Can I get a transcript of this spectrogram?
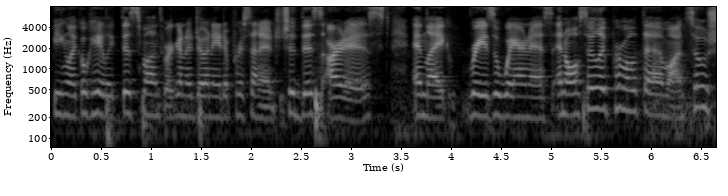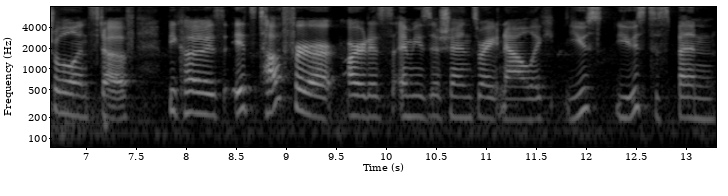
being like okay like this month we're going to donate a percentage to this artist and like raise awareness and also like promote them on social and stuff because it's tough for artists and musicians right now like used used to spend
